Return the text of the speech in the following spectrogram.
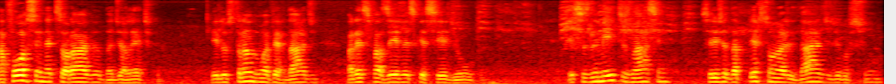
na força inexorável da dialética, ilustrando uma verdade, parece fazer-lhe esquecer de outra. Esses limites nascem, seja da personalidade de Agostinho,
